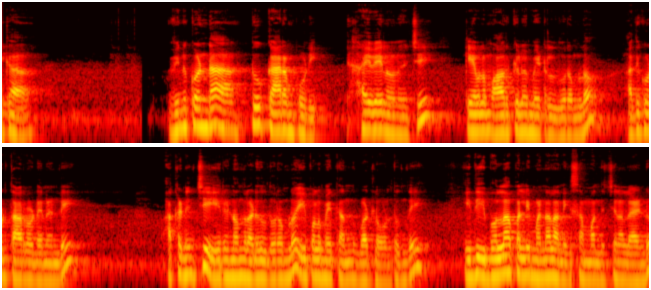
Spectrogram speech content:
ఇక వినుకొండ టు కారంపూడి హైవేలో నుంచి కేవలం ఆరు కిలోమీటర్ల దూరంలో అది కూడా తార్ రోడేనండి. అక్కడి నుంచి రెండు వందల అడుగుల దూరంలో ఈ పొలం అయితే అందుబాటులో ఉంటుంది. ఇది బొల్లాపల్లి మండలానికి సంబంధించిన ల్యాండ్.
